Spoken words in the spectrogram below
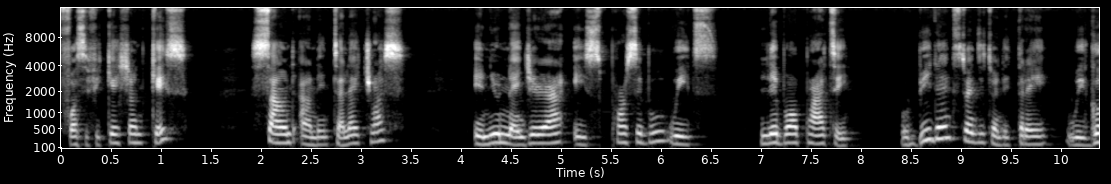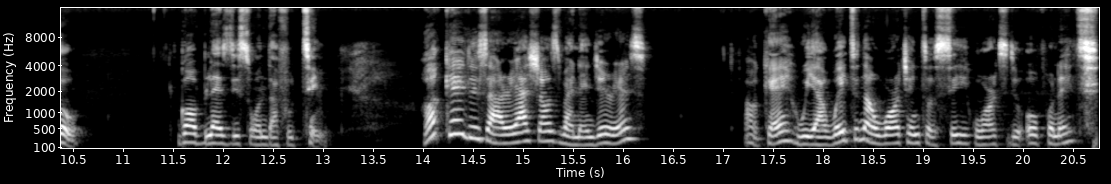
falsification case, sound and intellectuals. A new Nigeria is possible with Labour Party. Obidient 2023, we go. God bless this wonderful team. Okay, these are reactions by Nigerians. Okay, we are waiting and watching to see what the opponent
